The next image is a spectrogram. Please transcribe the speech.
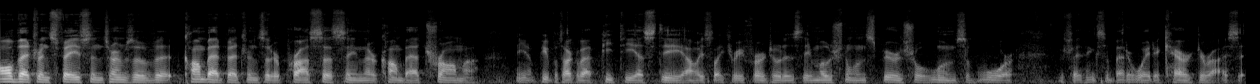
all veterans face in terms of uh, combat veterans that are processing their combat trauma. You know, people talk about PTSD. I always like to refer to it as the emotional and spiritual wounds of war, which I think is a better way to characterize it.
